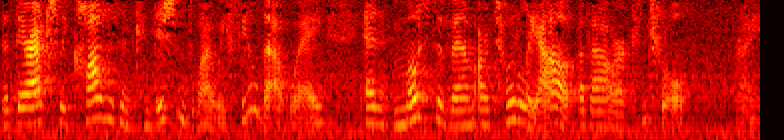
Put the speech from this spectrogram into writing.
That there are actually causes and conditions why we feel that way, and most of them are totally out of our control. Right?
